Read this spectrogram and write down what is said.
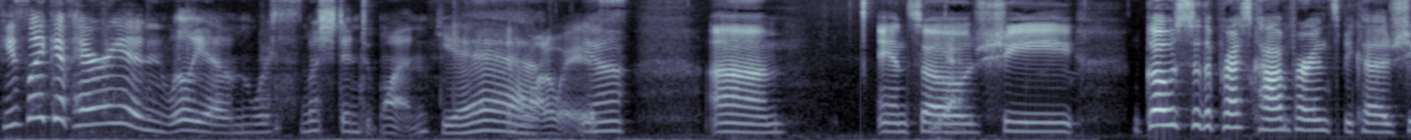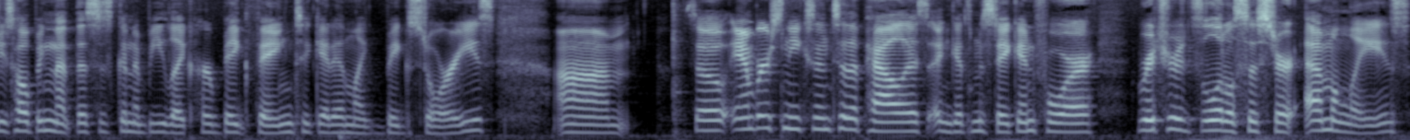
He's like if Harry and William were smushed into one. Yeah. In a lot of ways. Yeah. Um and so she goes to the press conference because she's hoping that this is going to be like her big thing to get in like big stories. Um so Amber sneaks into the palace and gets mistaken for Richard's little sister Emily's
